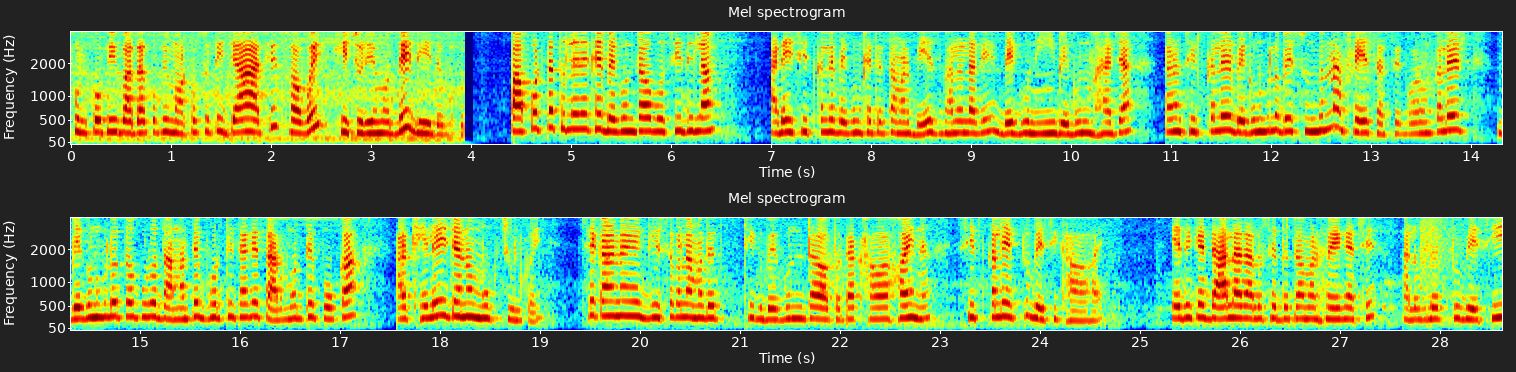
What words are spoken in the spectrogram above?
ফুলকপি, বাঁধাকপি, মটরশুঁটি যা আছে সবই খিচুড়ির মধ্যেই দিয়ে দেবো। পাঁপড়টা তুলে রেখে বেগুনটাও বসিয়ে দিলাম। আর এই শীতকালে বেগুন খেতে তো আমার বেশ ভালো লাগে। বেগুনি, বেগুন ভাজা। কারণ শীতকালের বেগুনগুলো বেশ সুন্দর না ফ্রেশ আসে। গরমকালের বেগুনগুলো তো পুরো দানাতে ভর্তি থাকে, তার মধ্যে পোকা আর খেলেই যেন মুখ চুলকোয়। সে কারণে গ্রীষ্মকালে আমাদের ঠিক বেগুনটা অতটা খাওয়া হয় না, শীতকালে একটু বেশি খাওয়া হয়। এদিকে ডাল আর আলু সেদ্ধটা আমার হয়ে গেছে। আলুগুলো একটু বেশি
